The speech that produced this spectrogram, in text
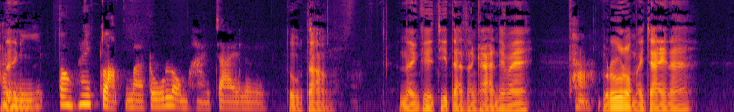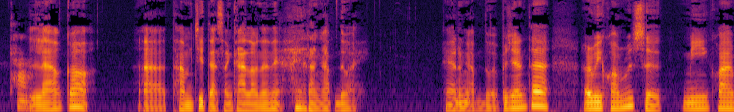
อันนี้ต้องให้กลับมารู้ลมหายใจเลย ถูกต้อง นั่นคือจิตตสังขารใช่ไหมค่ะ รู้ลมหายใจนะค่ะแล้วก็เอ่อทำจิตตสังขารเรานั้นเนี่ยให้ระงับด้วย ให้ระงับด้วย เพราะฉะนั้นถ้าเรามีความรู้สึกมีความ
